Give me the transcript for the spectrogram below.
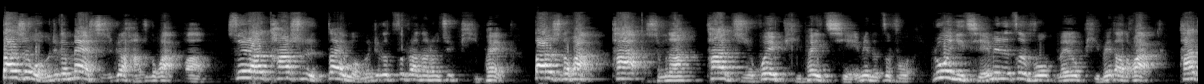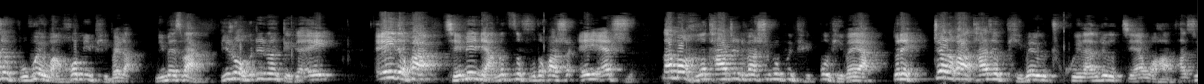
但是我们这个 match 这个函数的话啊，虽然它是在我们这个字串当中去匹配。但是的话，它什么呢？它只会匹配前面的字符。如果你前面的字符没有匹配到的话，它就不会往后面匹配了，明白是吧？比如说我们这地方给个 a，a 的话前面两个字符的话是 a h，那么和它这地方是不是不匹不匹配啊？对不对？这样的话，它就匹配回来的这个结果哈，它是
